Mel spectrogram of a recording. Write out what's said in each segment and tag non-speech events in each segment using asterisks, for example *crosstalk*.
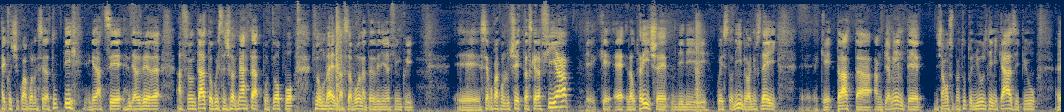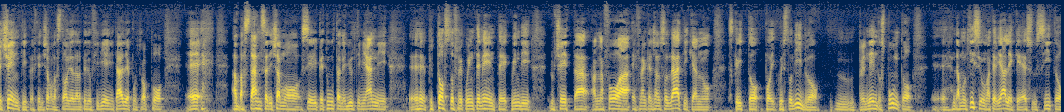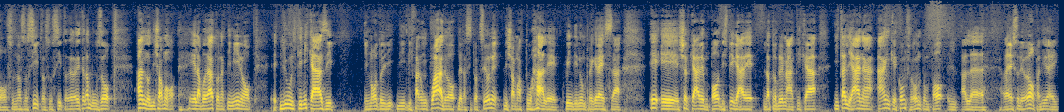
Eccoci qua, buonasera a tutti grazie di aver affrontato questa giornata purtroppo non bella a Savona per venire fin qui. Eh, siamo qua con Lucetta Scaraffia, eh, che è l'autrice di, di, questo libro, Newsday, eh, che tratta ampiamente, diciamo soprattutto gli ultimi casi più recenti, perché diciamo, la storia della pedofilia in Italia purtroppo è abbastanza, diciamo, si è ripetuta negli ultimi anni eh, piuttosto frequentemente, quindi Lucetta, Anna Foa e Franca Gian Soldati che hanno scritto poi questo libro mh, prendendo spunto eh, da moltissimo materiale che è sul sito, sul nostro sito, sul sito della rete d'abuso, hanno diciamo, elaborato un attimino eh, gli ultimi casi in modo di, di, di, fare un quadro della situazione diciamo, attuale, quindi non pregressa, e, e cercare un po' di spiegare la problematica italiana anche confronto un po' il, al, al resto d'Europa, direi.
